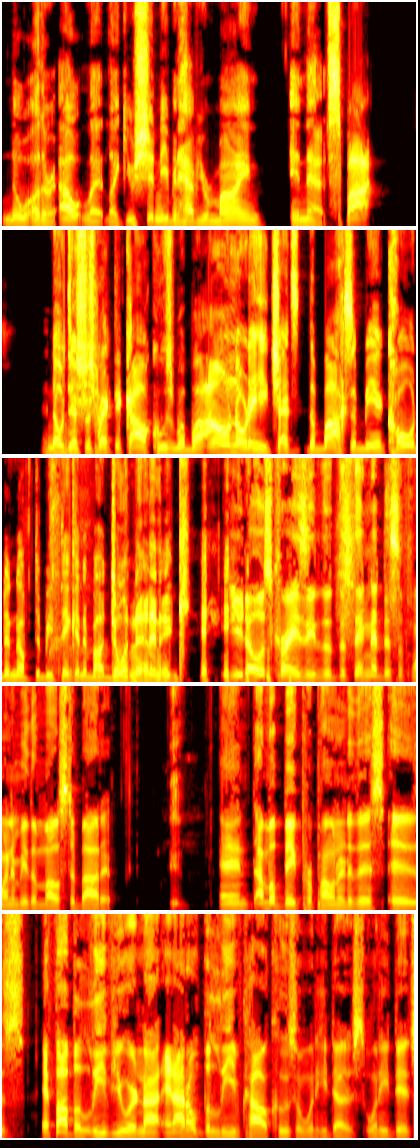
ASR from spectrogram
no other outlet, like you shouldn't even have your mind in that spot. No disrespect to Kyle Kuzma, but I don't know that he checks the box of being cold enough to be thinking about doing that in a game. You know what's crazy? The, the thing that disappointed me the most about it, and I'm a big proponent of this, is if I believe you or not. And I don't believe Kyle Kuzma when he does when he did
